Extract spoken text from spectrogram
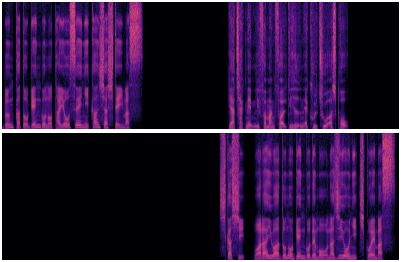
文化と言語の多様性に感謝しています。しかし、笑いはどの言語でも同じように聞こえます。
